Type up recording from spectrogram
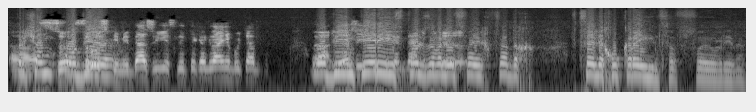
Причем с, обе... с русскими. Даже если ты когда-нибудь... От... Обе да, империи использовали в своих целях, целях украинцев в свое время.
